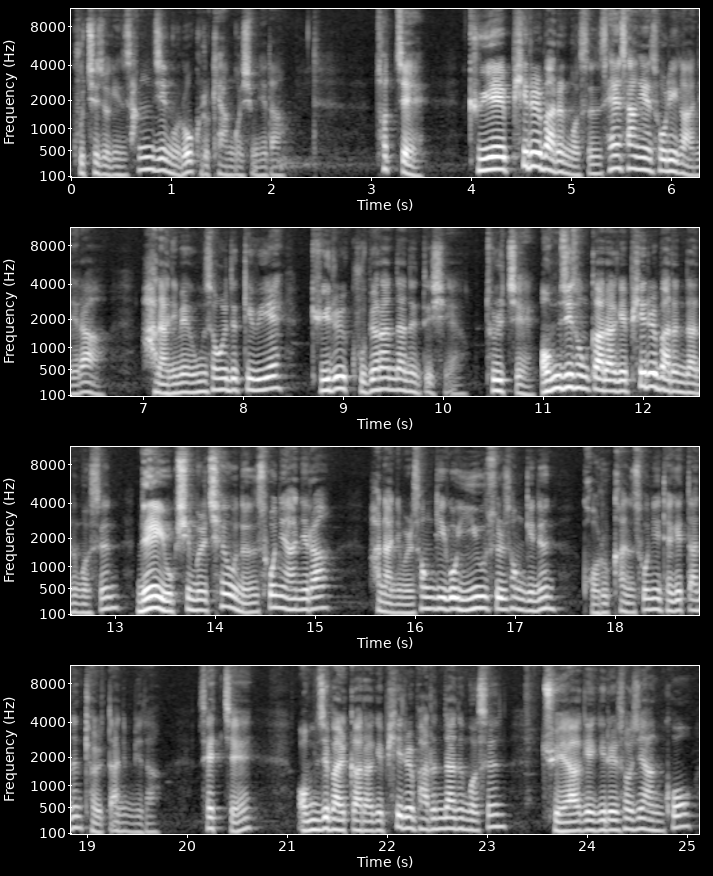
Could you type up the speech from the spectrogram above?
구체적인 상징으로 그렇게 한 것입니다. 첫째, 귀에 피를 바른 것은 세상의 소리가 아니라 하나님의 음성을 듣기 위해 귀를 구별한다는 뜻이에요. 둘째, 엄지손가락에 피를 바른다는 것은 내 욕심을 채우는 손이 아니라 하나님을 섬기고 이웃을 섬기는 거룩한 손이 되겠다는 결단입니다. 셋째, 엄지발가락에 피를 바른다는 것은 죄악의 길에 서지 않고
